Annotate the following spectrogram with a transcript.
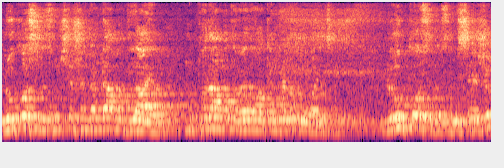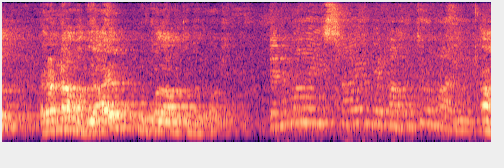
ലൂക്കോസിന്റെ സുവിശേഷം രണ്ടാം അധ്യായം മുപ്പതാമത്തെ വേദവാക്യം പെട്ടെന്ന് വായിച്ചു. ലൂക്കോസിന്റെ സുവിശേഷം രണ്ടാം അധ്യായം മുപ്പതാമത്തെ വേദവാക്യം. ആ.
